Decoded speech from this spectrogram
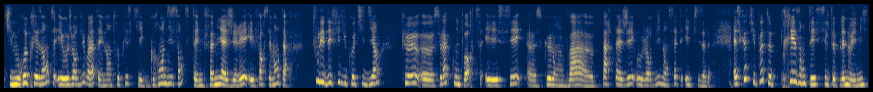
qui nous représentent. Et aujourd'hui, voilà, tu as une entreprise qui est grandissante, tu as une famille à gérer et forcément, tu as tous les défis du quotidien que cela comporte et c'est ce que l'on va partager aujourd'hui dans cet épisode. Est-ce que tu peux te présenter, s'il te plaît, Noémie?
